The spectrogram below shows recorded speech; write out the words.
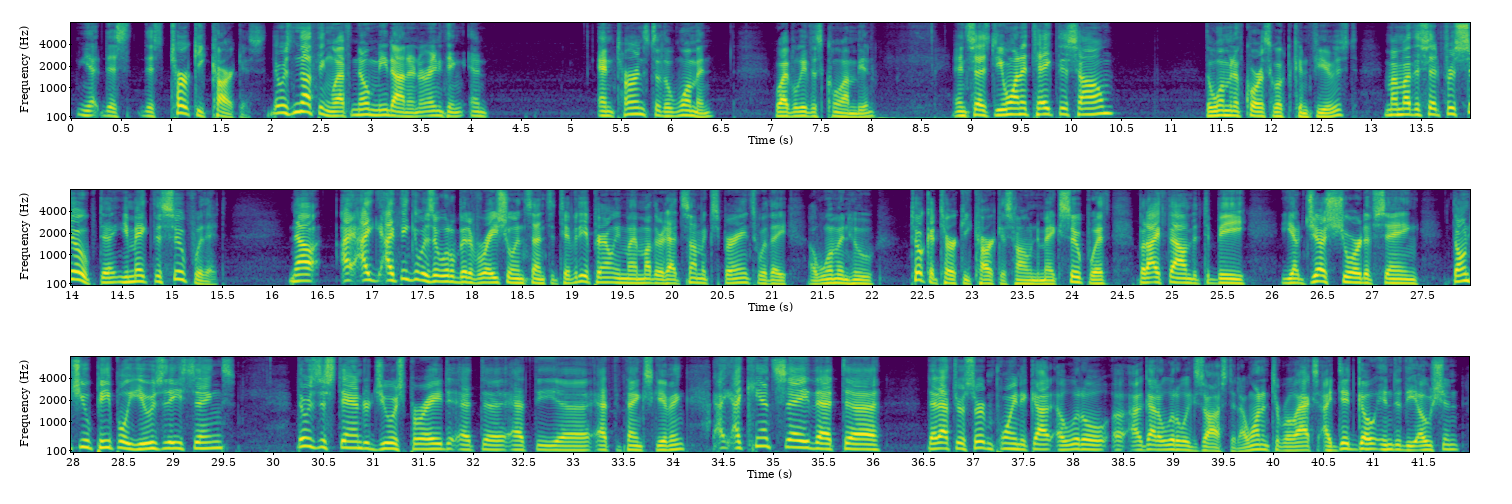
yeah, this this turkey carcass. There was nothing left, no meat on it or anything, and and turns to the woman, who I believe is Colombian, and says, "Do you want to take this home?" The woman, of course, looked confused. My mother said, "For soup. You make the soup with it." Now, I, I, I think it was a little bit of racial insensitivity. Apparently, my mother had had some experience with a, a woman who took a turkey carcass home to make soup with, but I found it to be you know, just short of saying, "Don't you people use these things?" There was a standard Jewish parade at the at the uh, at the Thanksgiving. I, I can't say that uh, that after a certain point it got a little uh, I got a little exhausted. I wanted to relax. I did go into the ocean.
